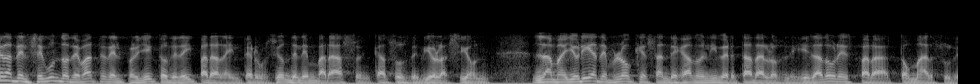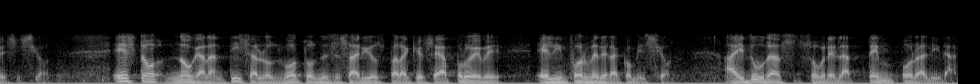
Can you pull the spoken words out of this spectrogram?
espera del segundo debate del proyecto de ley para la interrupción del embarazo en casos de violación, la mayoría de bloques han dejado en libertad a los legisladores para tomar su decisión. Esto no garantiza los votos necesarios para que se apruebe el informe de la comisión. Hay dudas sobre la temporalidad.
